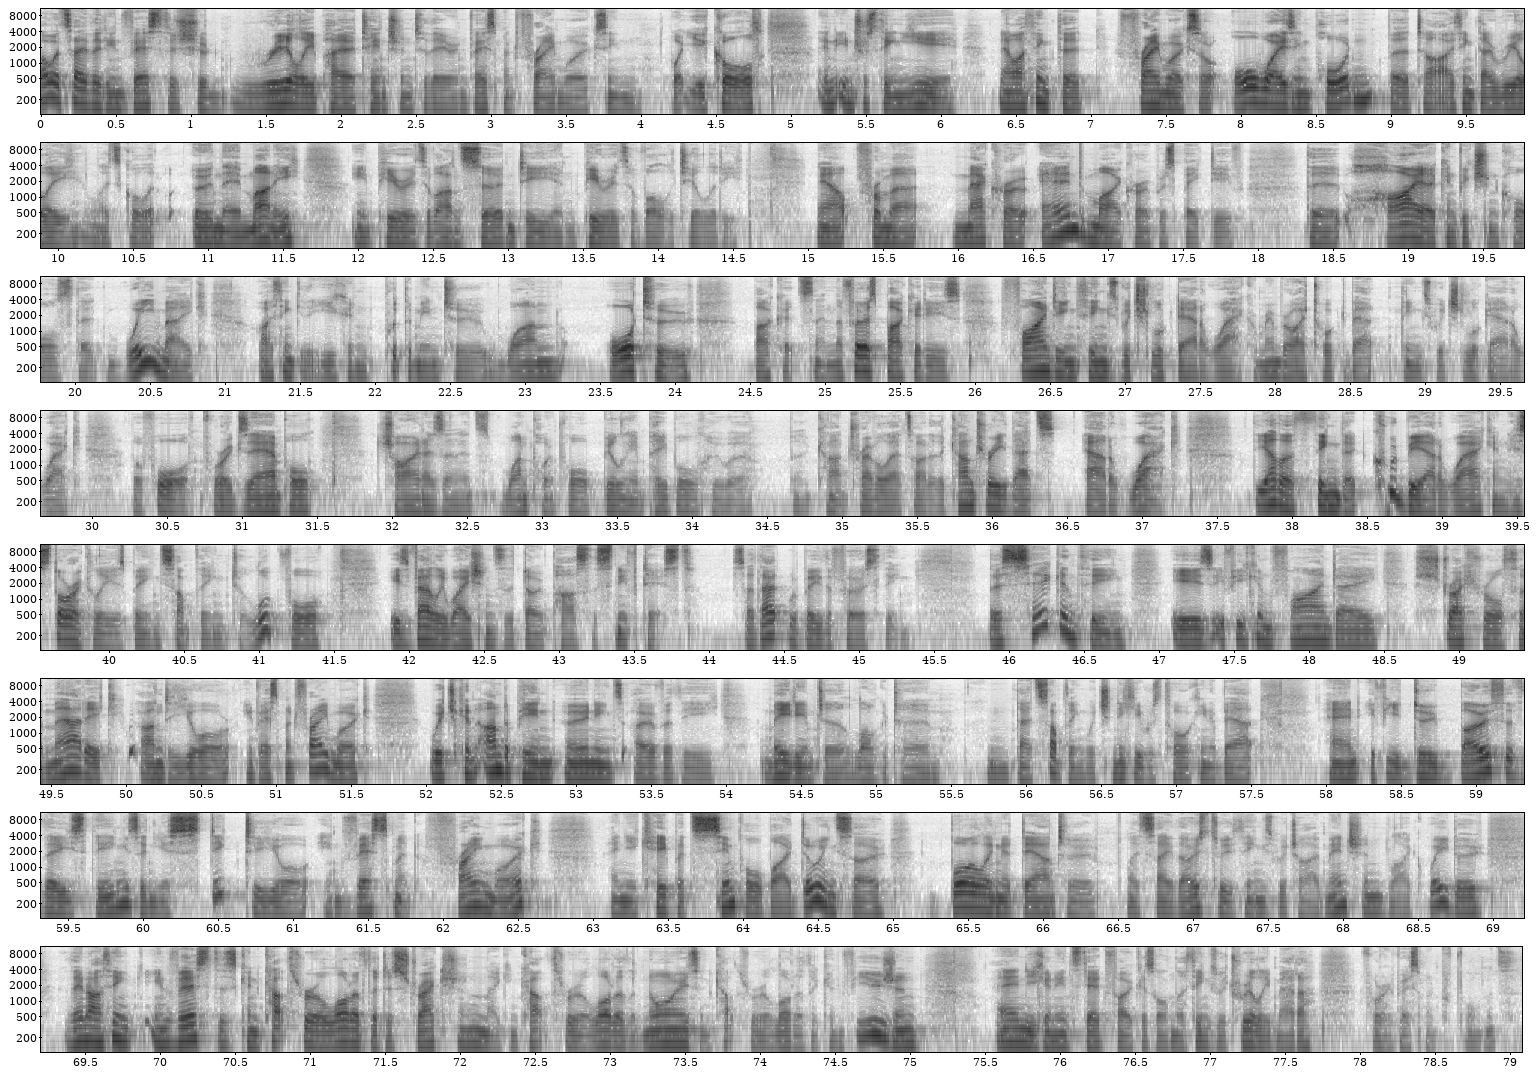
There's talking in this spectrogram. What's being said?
I would say that investors should really pay attention to their investment frameworks in what you called an interesting year. Now, I think that frameworks are always important, but I think they really, let's call it, earn their money in periods of uncertainty and periods of volatility. Now, from a macro and micro perspective, the higher conviction calls that we make, I think that you can put them into one or two buckets. And the first bucket is finding things which looked out of whack. Remember, I talked about things which look out of whack before. For example, China's and its 1.4 billion people who are can't travel outside of the country, that's out of whack. The other thing that could be out of whack and historically has been something to look for is valuations that don't pass the sniff test. So that would be the first thing. The second thing is if you can find a structural thematic under your investment framework which can underpin earnings over the medium to longer term and that's something which Nikki was talking about. And if you do both of these things and you stick to your investment framework and you keep it simple by doing so, boiling it down to, let's say, those two things which I mentioned, like we do, then I think investors can cut through a lot of the distraction, they can cut through a lot of the noise and cut through a lot of the confusion, and you can instead focus on the things which really matter for investment performance.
